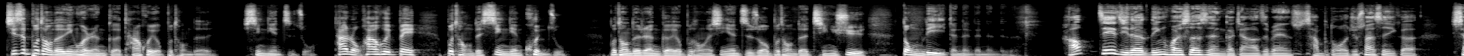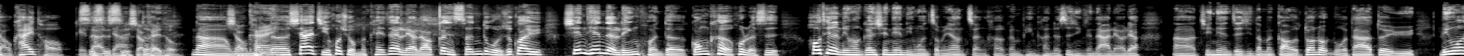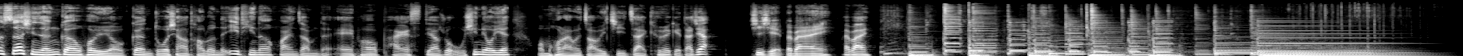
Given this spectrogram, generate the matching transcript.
其实不同的灵魂人格，它会有不同的信念执着，它它会被不同的信念困住。不同的人格有不同的信念执着，不同的情绪动力等等等等等等。好，这一集的灵魂奢侈人格讲到这边差不多，就算是一个小开头给大家。是是是，小开头。那我们呢下一集或许我们可以再聊聊更深度的，就关于先天的灵魂的功课，或者是后天的灵魂跟先天灵魂怎么样整合跟平衡的事情，跟大家聊聊。那今天这集咱们告一段落。如果大家对于灵魂十二型人格会有更多想要讨论的议题呢，欢迎在我们的 Apple Podcast 底下做五星留言，我们后来会找一集再 Q&A 给大家。谢谢，拜拜，拜拜。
